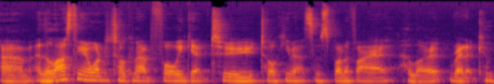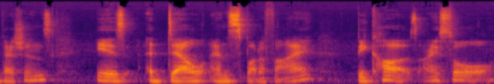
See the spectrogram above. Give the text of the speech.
Um, and the last thing I want to talk about before we get to talking about some Spotify, hello, Reddit confessions, is Adele and Spotify because I saw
